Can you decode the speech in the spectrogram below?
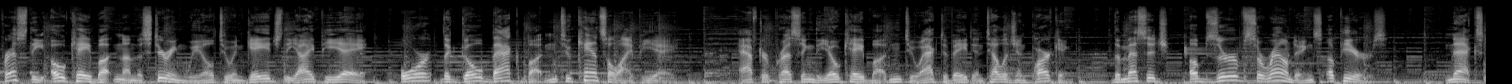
Press the OK button on the steering wheel to engage the IPA or the Go Back button to cancel IPA. After pressing the OK button to activate intelligent parking, the message Observe Surroundings appears. Next,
